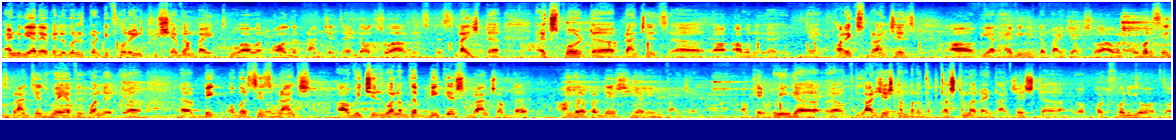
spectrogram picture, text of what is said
and we are available 24 into 7 by through our all the branches and also our specialized uh, export uh, branches uh, our uh, the forex branches we are having in the Vijay so our overseas branches we have one big overseas branch which is one of the biggest branch of the Andhra Pradesh here in Vijay okay doing a, a largest number of the customer and largest uh, portfolio of the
